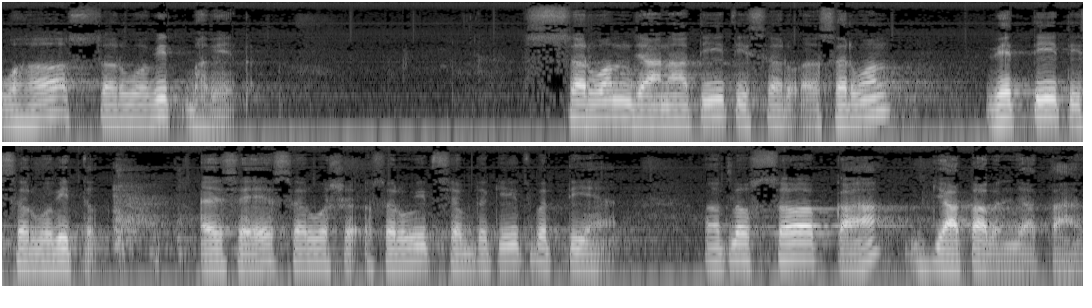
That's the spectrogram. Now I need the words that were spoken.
वह सर्ववित भवेत। सर्वम जानाती सर्वम वेत्ती सर्ववित। ऐसे सर्व सर्वित शब्द की उत्पत्ति है। मतलब सब का ज्ञाता बन जाता है।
